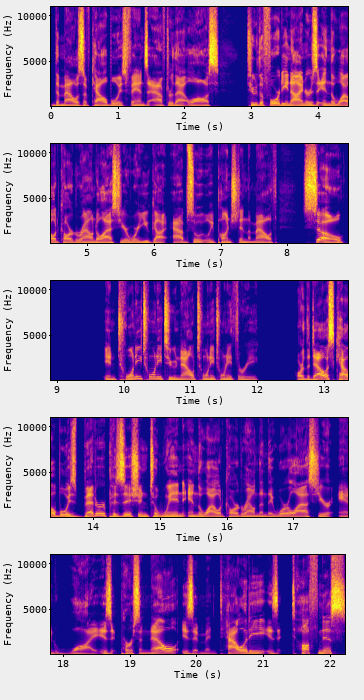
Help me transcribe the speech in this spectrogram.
the mouths of Cowboys fans after that loss to the 49ers in the wild card round last year where you got absolutely punched in the mouth. So, in 2022, now 2023, are the Dallas Cowboys better positioned to win in the wild card round than they were last year and why? Is it personnel? Is it mentality? Is it toughness?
